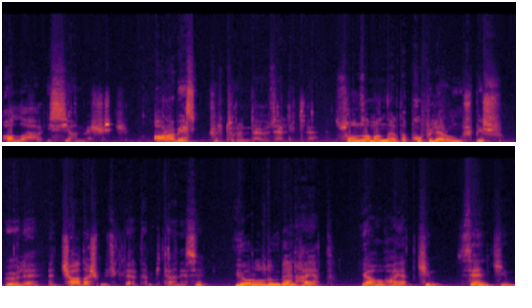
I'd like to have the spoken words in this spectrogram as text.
Allah'a isyan ve şirk. Arabesk kültüründe özellikle. Son zamanlarda popüler olmuş bir böyle çağdaş müziklerden bir tanesi. Yoruldum ben hayat. Yahu hayat kim? Sen kim?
